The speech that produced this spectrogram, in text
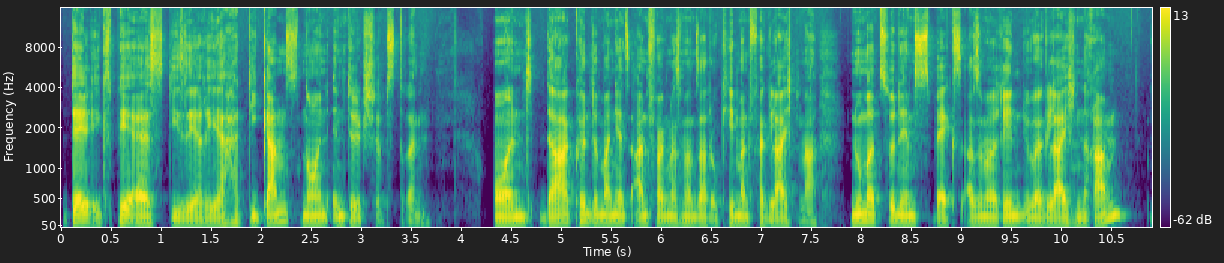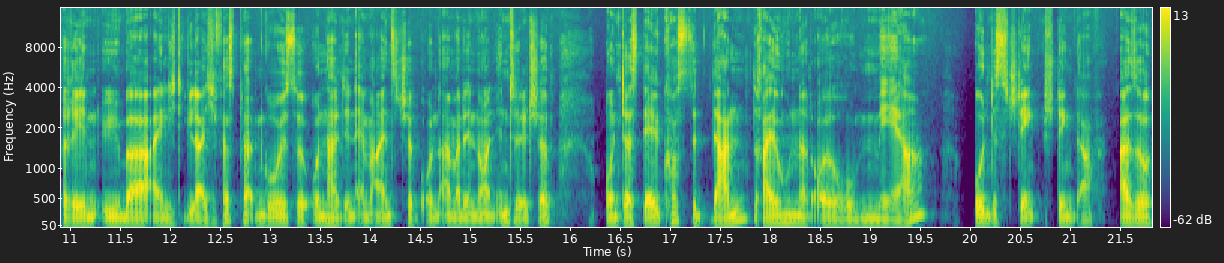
Dell XPS, die Serie, hat die ganz neuen Intel-Chips drin. Und da könnte man jetzt anfangen, dass man sagt, okay, man vergleicht mal. Nur mal zu den Specs. Also wir reden über gleichen RAM, reden über eigentlich die gleiche Festplattengröße und halt den M1-Chip und einmal den neuen Intel-Chip. Und das Dell kostet dann 300 Euro mehr und es stinkt, stinkt ab. Also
